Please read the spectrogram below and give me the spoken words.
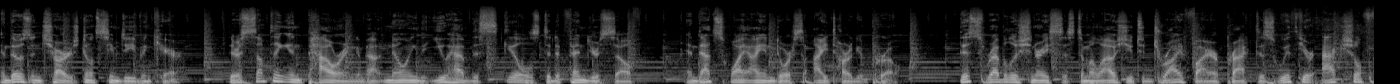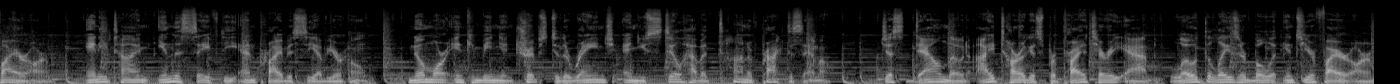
and those in charge don't seem to even care. There's something empowering about knowing that you have the skills to defend yourself, and that's why I endorse iTarget Pro. This revolutionary system allows you to dry fire practice with your actual firearm anytime in the safety and privacy of your home. No more inconvenient trips to the range, and you still have a ton of practice ammo. Just download iTarget's proprietary app, load the laser bullet into your firearm,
